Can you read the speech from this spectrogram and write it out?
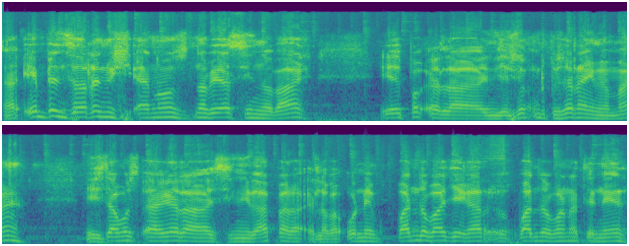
Ah, en pensadores mexicanos no había Sinovac y es la inyección que pusieron a mi mamá. Necesitamos haga la Sinovac para la vacuna. ¿Cuándo va a llegar? ¿Cuándo van a tener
